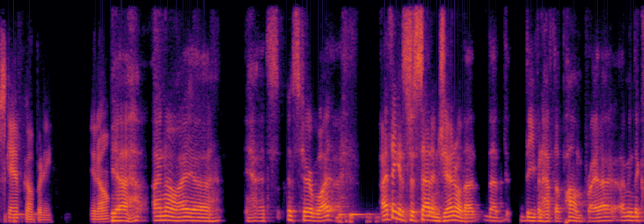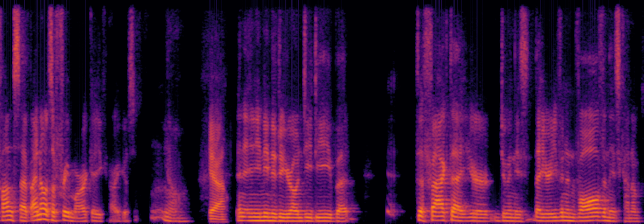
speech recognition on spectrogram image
scam company. You know? Yeah, I know. I uh yeah, it's it's terrible. I I think it's just sad in general that that they even have to pump, right? I, I mean the concept. I know it's a free market. You can argue, you know, Yeah. and, and you need to do your own DD, but the fact that you're doing these, that you're even involved in these kind of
